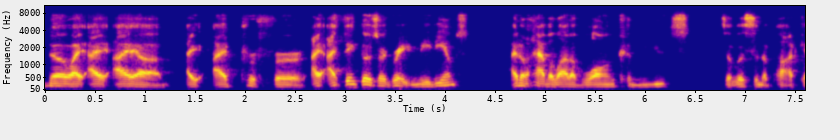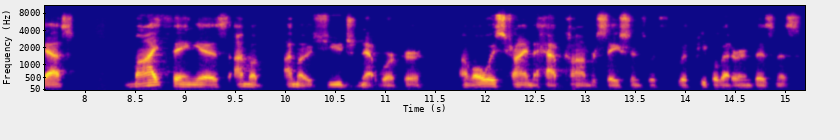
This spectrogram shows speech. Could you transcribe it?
no. I I I uh, I, I prefer. I, I think those are great mediums. I don't have a lot of long commutes to listen to podcasts. My thing is, I'm a I'm a huge networker. I'm always trying to have conversations with with people that are in business.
